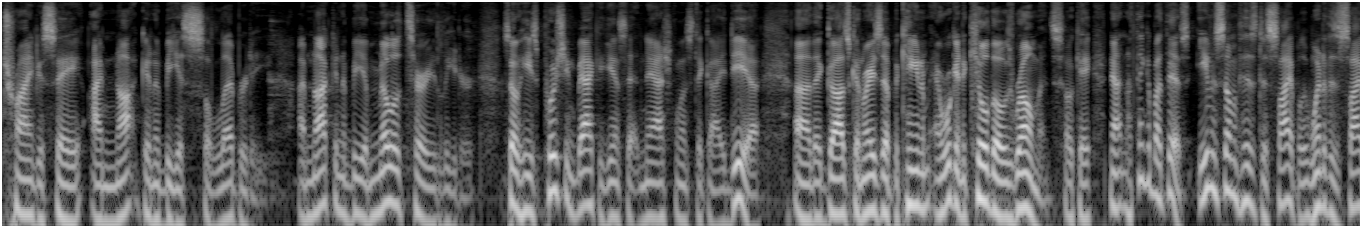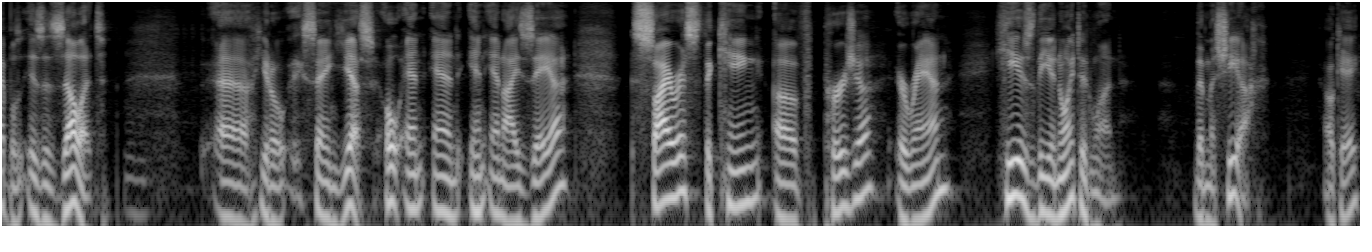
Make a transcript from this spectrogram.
trying to say, I'm not going to be a celebrity. I'm not going to be a military leader. So he's pushing back against that nationalistic idea uh, that God's going to raise up a kingdom and we're going to kill those Romans. Okay. Now, now think about this. Even some of his disciples, one of his disciples is a zealot. Uh, you know, saying yes. Oh, and and in, in Isaiah, Cyrus, the king of Persia, Iran, he is the anointed one, the Mashiach. Okay?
